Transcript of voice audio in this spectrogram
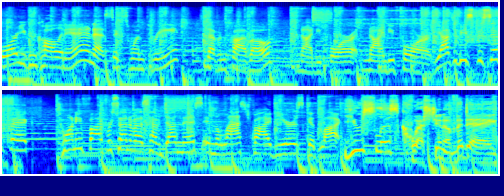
Or you can call it in at 613 750 9494. You have to be specific. 25% of us have done this in the last five years. Good luck. Useless question of the day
